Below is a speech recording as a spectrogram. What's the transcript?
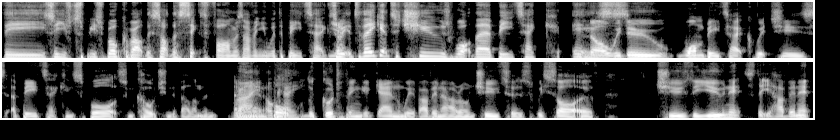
the so you've you spoke about the sort of the sixth formers, haven't you, with the BTEC? So Yeah. do they get to choose what their BTEC is? No, we do one BTEC, which is a BTEC in sports and coaching development. Um, Right, okay. But the good thing again with having our own tutors, we sort of choose the units that you have in it.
